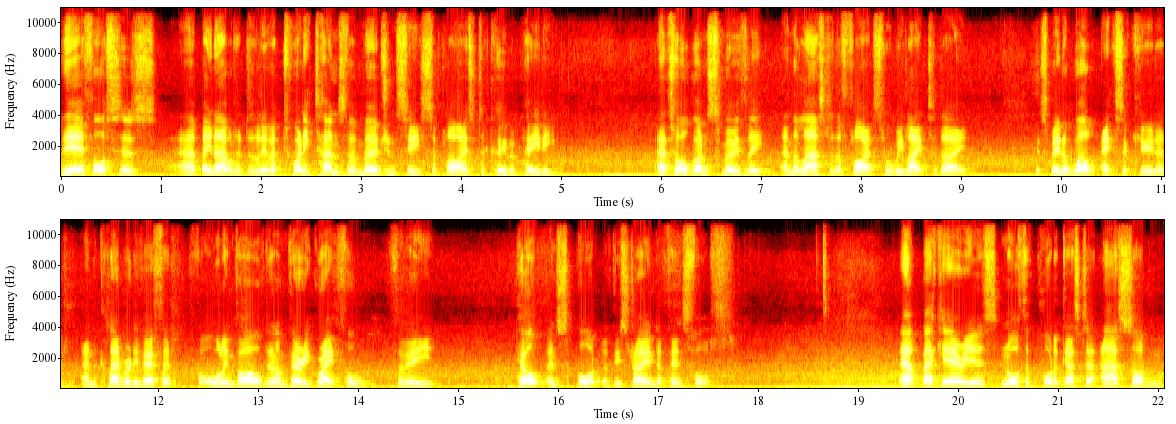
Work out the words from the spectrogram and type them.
The Air Force has uh, been able to deliver 20 tonnes of emergency supplies to Coober Pedy. That's all gone smoothly, and the last of the flights will be late today. It's been a well executed and collaborative effort for all involved, and I'm very grateful for the help and support of the Australian Defence Force. Outback areas north of Port Augusta are sodden,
